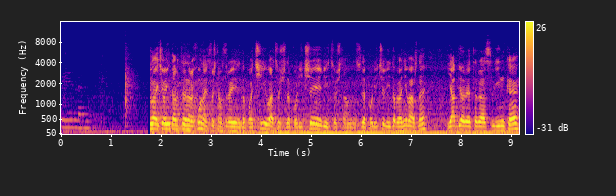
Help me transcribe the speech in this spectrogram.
ពេទ្ Słuchajcie, oni tam ten rachunek, coś tam stroje nie dopłaciła, coś źle policzyli, coś tam źle policzyli. Dobra, nieważne. Ja biorę teraz linkę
